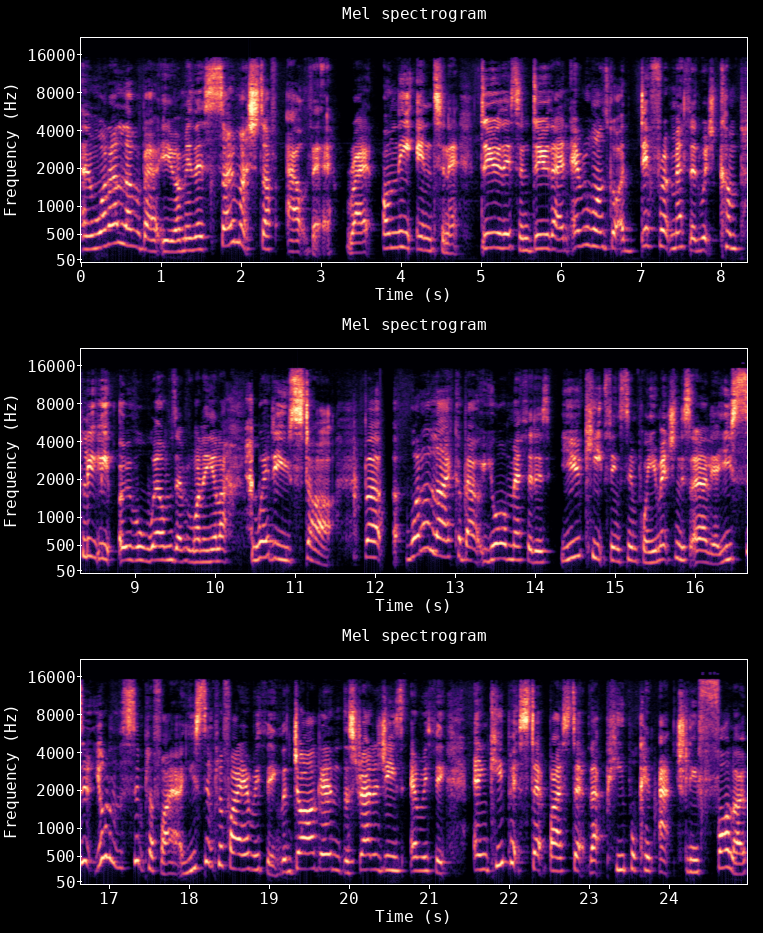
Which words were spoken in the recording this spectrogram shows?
And what I love about you, I mean, there's so much stuff out there, right? On the internet. Do this and do that. And everyone's got a different method, which completely overwhelms everyone. And you're like, where do you start? But what I like about your method is you keep things simple. You mentioned this earlier. You you're the simplifier. You simplify everything, the jargon, the strategies, everything, and keep it step by step that people can actually follow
